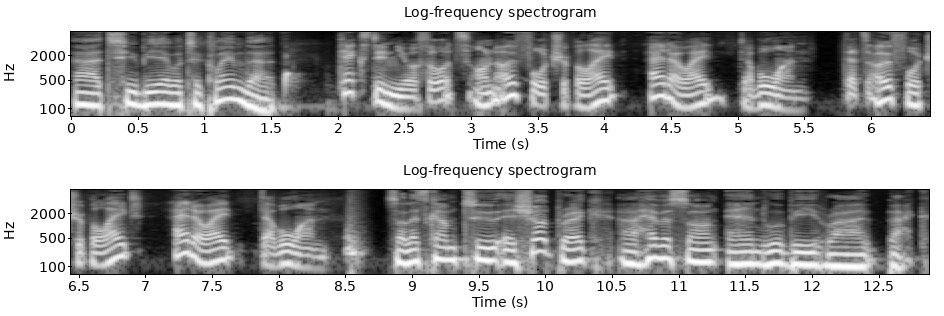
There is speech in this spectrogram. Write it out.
uh, to be able to claim that. Text in your thoughts on 04888 808 11. That's 04888 808 11. So let's come to a short break, uh, have a song, and we'll be right back.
